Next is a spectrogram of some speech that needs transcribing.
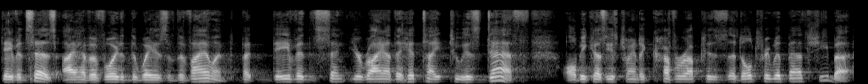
David says, I have avoided the ways of the violent. But David sent Uriah the Hittite to his death, all because he's trying to cover up his adultery with Bathsheba.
